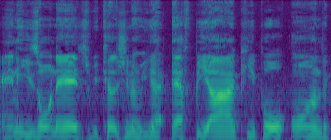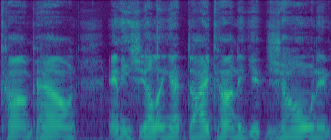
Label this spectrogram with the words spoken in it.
and he's on edge because you know you got FBI people on the compound and he's yelling at Daikon to get Joan and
